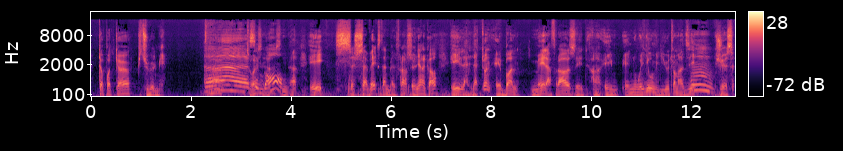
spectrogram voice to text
« T'as pas de cœur, puis tu veux le mien. Ah, Tu vois, c'est bon. Et je savais que c'était une belle phrase, je l'ai encore. Et la, la toune est bonne. Mais la phrase est, est, est noyée au milieu. Autrement dit, Hmm. je sais-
